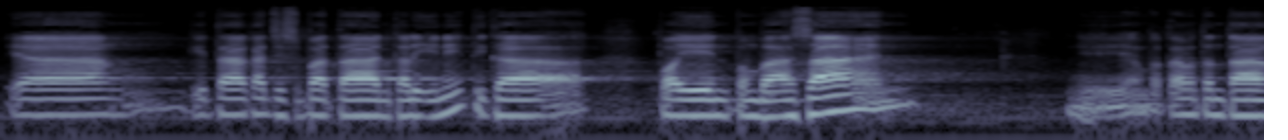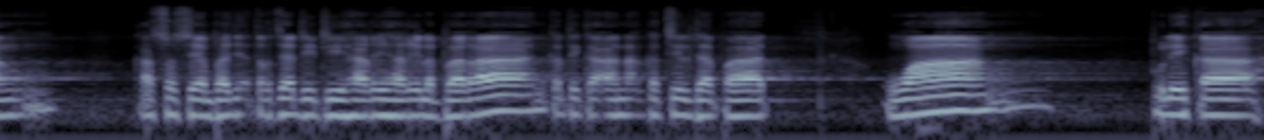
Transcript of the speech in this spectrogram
yang kita kaji kesempatan kali ini tiga poin pembahasan. Yang pertama tentang kasus yang banyak terjadi di hari-hari lebaran ketika anak kecil dapat uang bolehkah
